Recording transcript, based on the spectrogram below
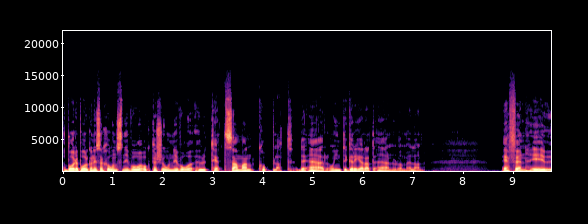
både på organisationsnivå och personnivå hur tätt sammankopplat det är och integrerat det är nu då mellan FN, EU,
